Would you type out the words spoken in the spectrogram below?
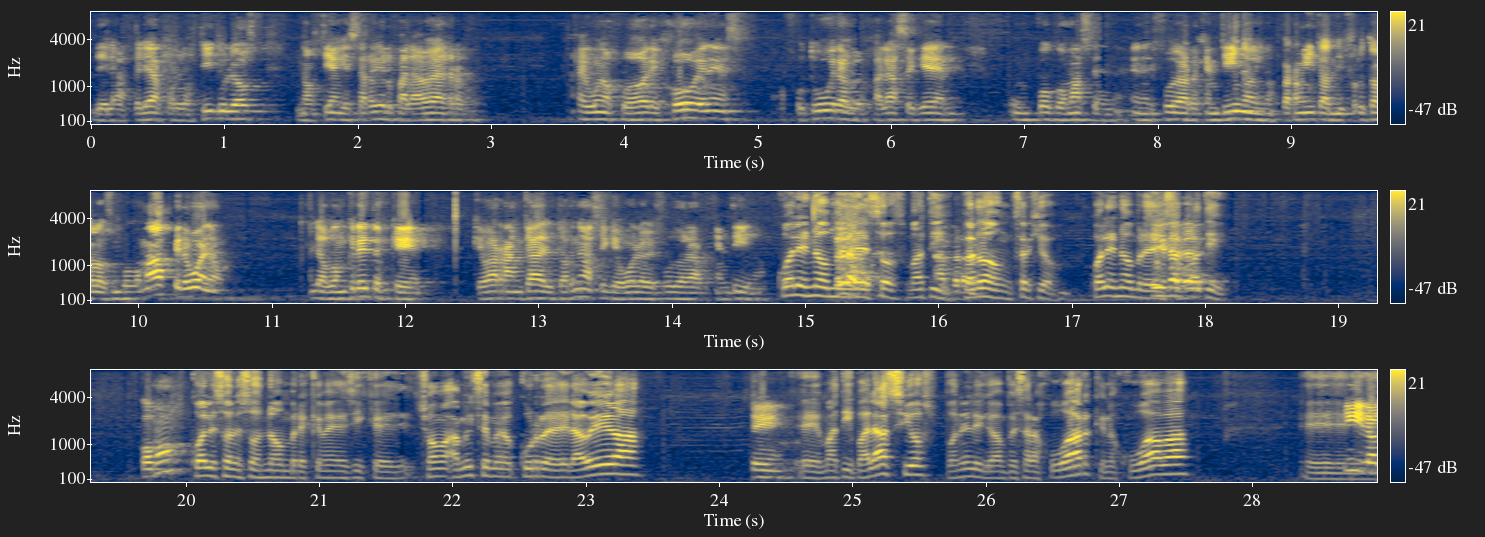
de las peleas por los títulos, nos tienen que servir para ver algunos jugadores jóvenes a futuro, que ojalá se queden un poco más en, en el fútbol argentino y nos permitan disfrutarlos un poco más. Pero bueno, lo concreto es que, que va a arrancar el torneo, así que vuelve el fútbol argentino. ¿Cuál es nombre Pero- de esos, Mati? Ah, perdón. perdón. Sergio. ¿Cuál es nombre de esos. Mati? ¿Cómo? ¿Cuáles son esos nombres que me decís que yo a mí se me ocurre de La Vega, Sí. eh, Mati Palacios, ponele que va a empezar a jugar, que no jugaba. Eh, Y lo,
